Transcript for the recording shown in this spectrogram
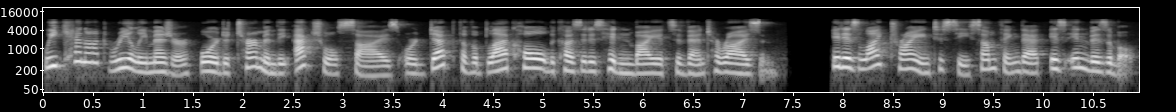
we cannot really measure or determine the actual size or depth of a black hole because it is hidden by its event horizon. It is like trying to see something that is invisible.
